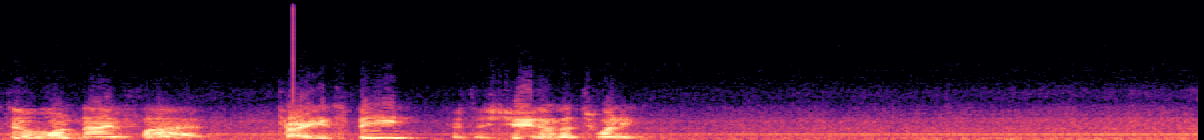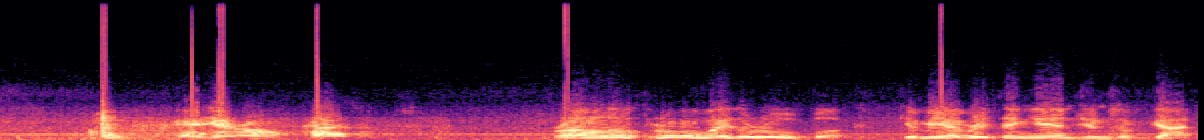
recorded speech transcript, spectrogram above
Still 195. Target speed? It's a shade on the 20. Engine room, Cousins. Romolo, throw away the rule book. Give me everything the engines have got.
